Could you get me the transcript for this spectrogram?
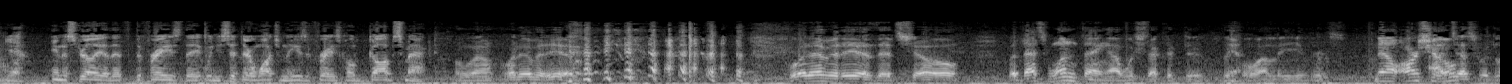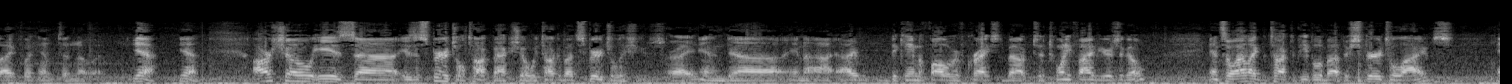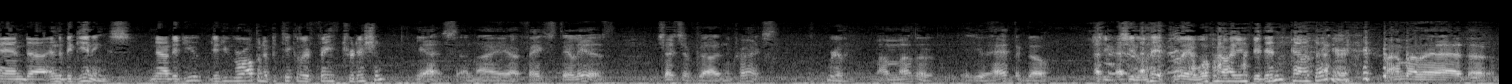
yeah. In Australia, the, the phrase they when you sit there and watch them, they use a phrase called gobsmacked. Oh, well, whatever it is, whatever it is, that show. But that's one thing I wish I could do before I leave. Is now our show, I just would like for him to know it. Yeah, yeah, our show is uh, is a spiritual talkback show. We talk about spiritual issues, Right. And uh, and I, I became a follower of Christ about uh, 25 years ago, and so I like to talk to people about their spiritual lives and uh, and the beginnings. Now, did you did you grow up in a particular faith tradition? Yes, and my uh, faith still is Church of God in Christ. Really? My mother, you had to go. She, she lay, lay a whooping on you if you didn't, kind of thing, or? My mother had uh,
